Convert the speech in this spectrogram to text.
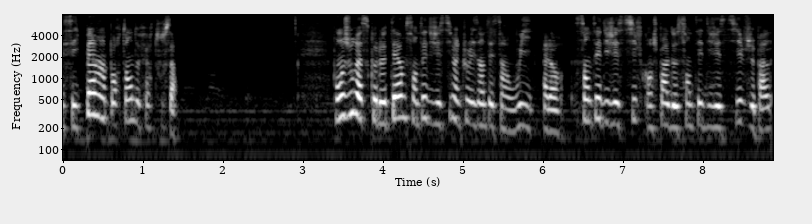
mais c'est hyper important de faire tout ça. Bonjour, est-ce que le terme santé digestive inclut les intestins? Oui. Alors, santé digestive, quand je parle de santé digestive, je parle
